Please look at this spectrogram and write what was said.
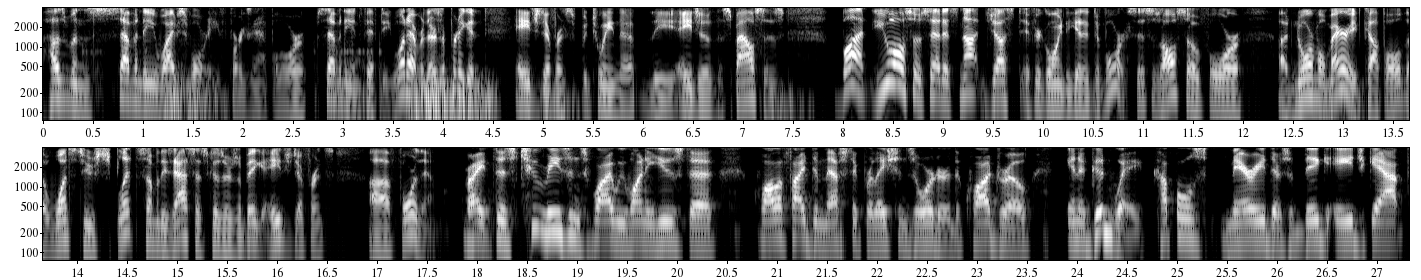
husband's 70, wife's 40, for example, or 70 and 50, whatever. There's a pretty good age difference between the the age of the spouses. But you also said it's not just if you're going to get a divorce. This is also for a normal married couple that wants to split some of these assets because there's a big age difference uh, for them. Right. There's two reasons why we want to use the qualified domestic relations order, the QDRO, in a good way. Couples married, there's a big age gap.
